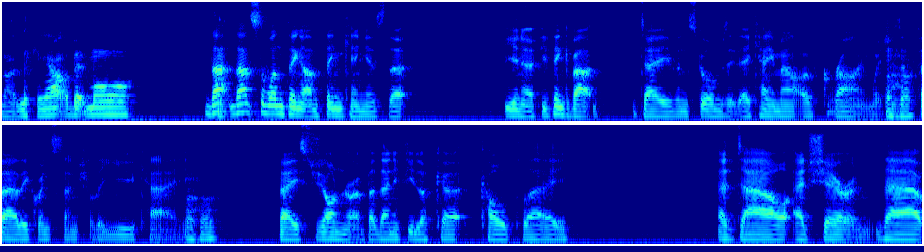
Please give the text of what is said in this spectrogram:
like looking out a bit more? that that's the one thing I'm thinking is that you know if you think about Dave and Stormzy, they came out of grime, which is Uh-huh. a fairly quintessentially UK Uh huh. based genre. But then if you look at Coldplay, Adele, Ed Sheeran, they're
